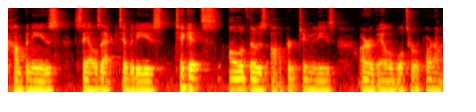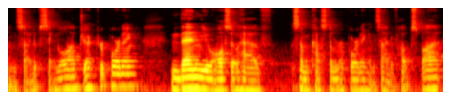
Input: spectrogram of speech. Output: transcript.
companies, sales activities, tickets, all of those opportunities are available to report on inside of single object reporting. And then you also have some custom reporting inside of HubSpot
